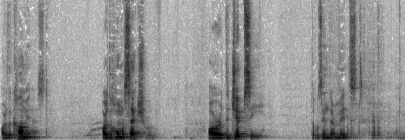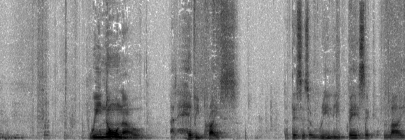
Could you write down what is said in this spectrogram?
or the communist, or the homosexual, or the gypsy that was in their midst. We know now at heavy price that this is a really basic lie.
